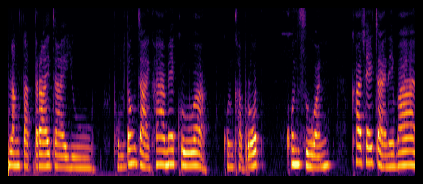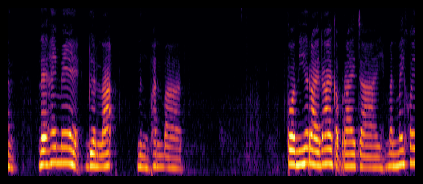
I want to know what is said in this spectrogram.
ำลังตัดรายจ่ายอยู่ ผมต้องจ่ายค่าแม่ครัว คนขับรถ คนสวน ค่าใช้จ่ายในบ้าน และให้แม่เดือนละ 1,000 บาท ตอนนี้รายได้กับรายจ่ายมันไม่ค่อย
